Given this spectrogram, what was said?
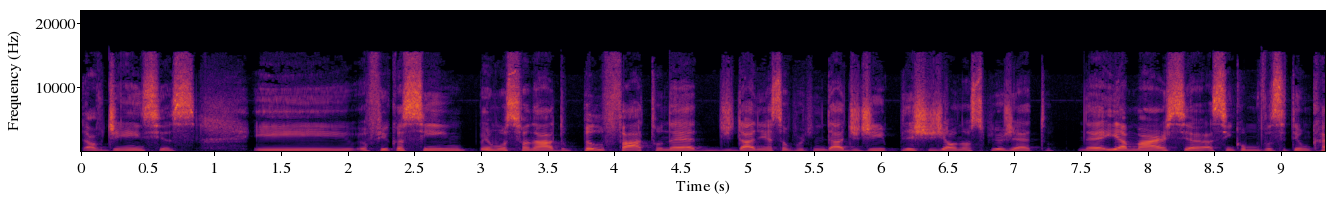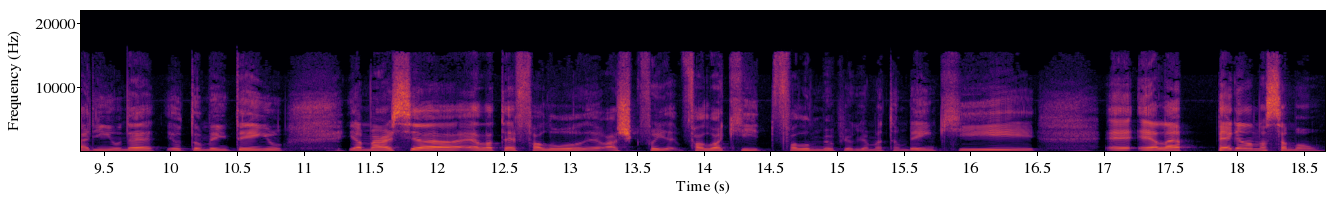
audiências. E eu fico assim emocionado pelo fato, né, de darem essa oportunidade de prestigiar o nosso projeto, né? E a Márcia, assim como você tem um carinho, né, eu também tenho. E a Márcia, ela até falou, acho que foi falou aqui, falou no meu programa também que é, ela pega na nossa mão,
